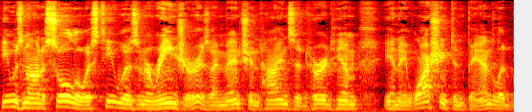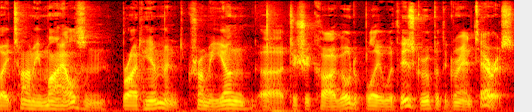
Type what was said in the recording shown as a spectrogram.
He was not a soloist, he was an arranger. As I mentioned, Hines had heard him in a Washington band led by Tommy Myles and brought him and Trummy Young uh, to Chicago to play with his group at the Grand Terrace.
